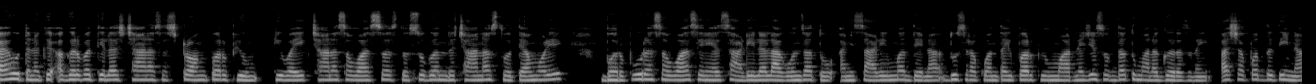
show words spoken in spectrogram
काय होतं ना की अगरबत्तीला छान असा स्ट्रॉंग परफ्यूम किंवा एक छान असा वास असतो सुगंध छान असतो त्यामुळे भरपूर असा वास आहे या साडीला लागून जातो. आणि साडीमध्ये ना दुसरा कोणताही परफ्यूम मारण्याची सुद्धा तुम्हाला गरज नाही. अशा पद्धतीनं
